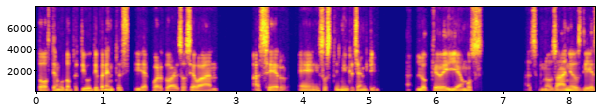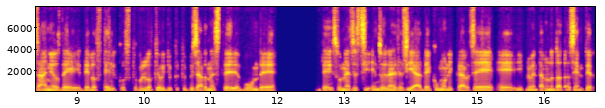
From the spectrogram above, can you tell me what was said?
Todos tenemos objetivos diferentes y de acuerdo a eso se van a hacer eh, sostenibles en el tiempo. Lo que veíamos hace unos años, 10 años de, de los telcos, que fue lo que yo creo que empezaron este boom de, de su, en su necesidad de comunicarse, eh, implementar unos data centers,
